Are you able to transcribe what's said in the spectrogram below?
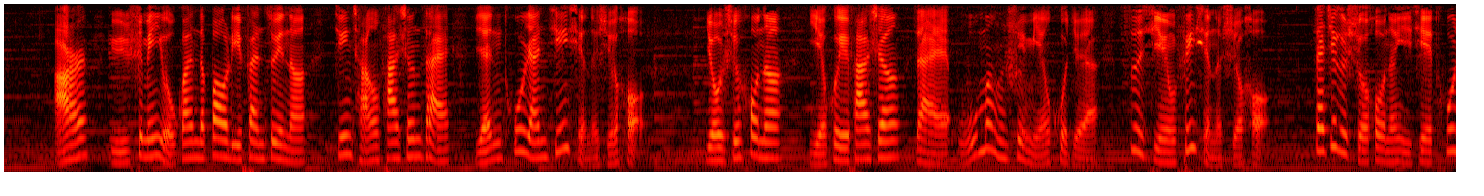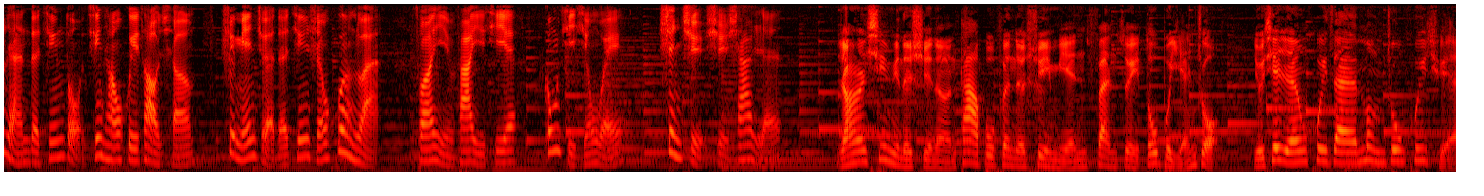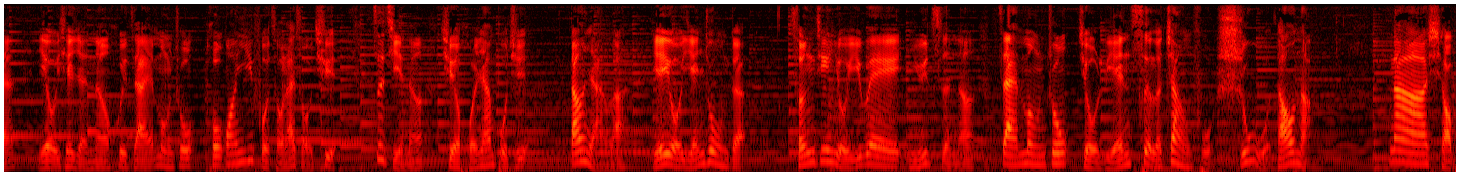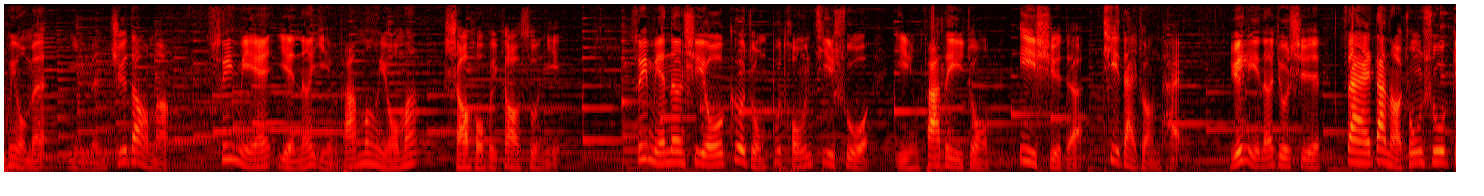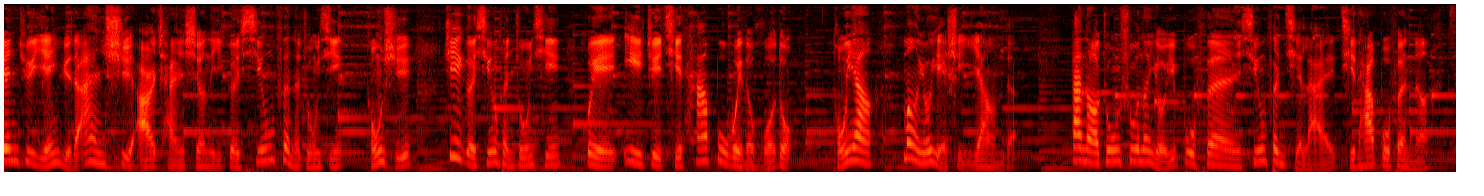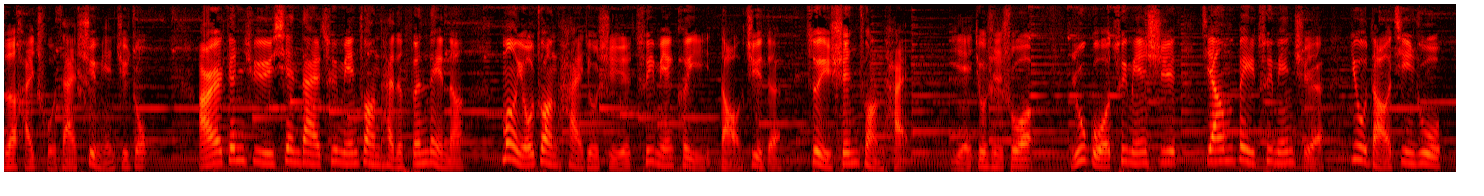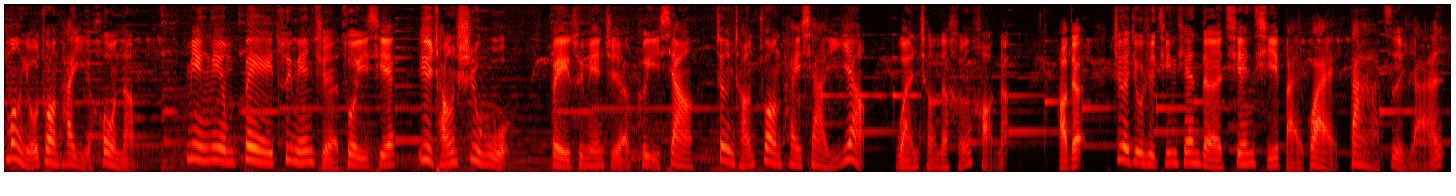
而与睡眠有关的暴力犯罪呢，经常发生在人突然惊醒的时候，有时候呢，也会发生在无梦睡眠或者似醒非醒的时候。在这个时候呢，一些突然的惊动，经常会造成睡眠者的精神混乱，从而引发一些攻击行为，甚至是杀人。然而幸运的是呢，大部分的睡眠犯罪都不严重。有些人会在梦中挥拳，也有些人呢会在梦中脱光衣服走来走去，自己呢却浑然不知。当然了，也有严重的。曾经有一位女子呢，在梦中就连刺了丈夫十五刀呢。那小朋友们，你们知道吗？催眠也能引发梦游吗？稍后会告诉你。催眠呢是由各种不同技术。引发的一种意识的替代状态，原理呢，就是在大脑中枢根据言语的暗示而产生的一个兴奋的中心，同时这个兴奋中心会抑制其他部位的活动。同样，梦游也是一样的，大脑中枢呢有一部分兴奋起来，其他部分呢则还处在睡眠之中。而根据现代催眠状态的分类呢，梦游状态就是催眠可以导致的最深状态。也就是说，如果催眠师将被催眠者诱导进入梦游状态以后呢，命令被催眠者做一些日常事务，被催眠者可以像正常状态下一样完成的很好呢。好的，这就是今天的千奇百怪大自然。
